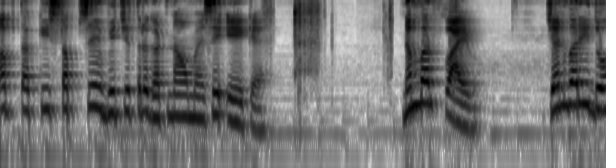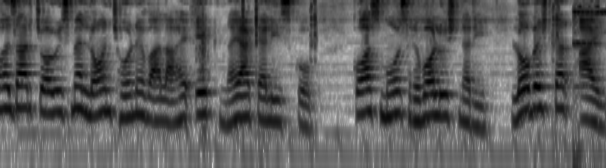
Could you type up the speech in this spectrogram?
अब तक की सबसे विचित्र घटनाओं में से एक है। नंबर फाइव, जनवरी 2024 में लॉन्च होने वाला है एक नया telescope, cosmos revolutionary, lobster eye.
